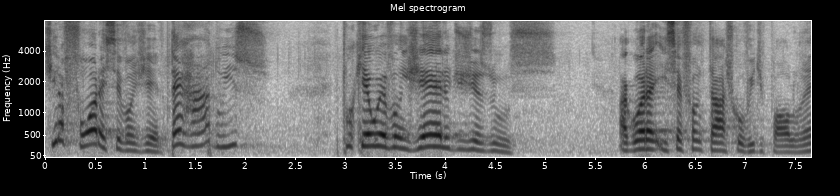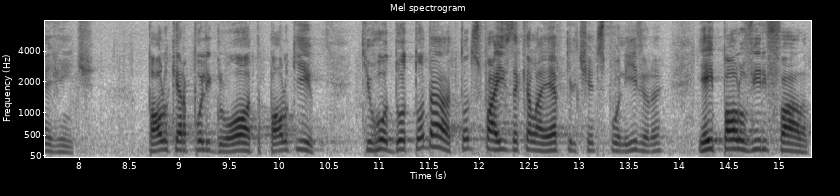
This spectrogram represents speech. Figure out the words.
tira fora esse evangelho. Está errado isso. Porque o evangelho de Jesus. Agora, isso é fantástico ouvir de Paulo, né, gente? Paulo que era poliglota, Paulo que, que rodou toda, todos os países daquela época que ele tinha disponível, né? E aí Paulo vira e fala:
